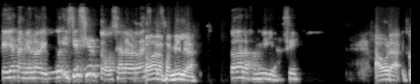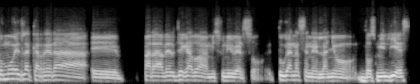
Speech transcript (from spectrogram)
que ella también lo ha vivido y sí es cierto, o sea, la verdad toda es la familia. Toda la familia, sí. Ahora, ¿cómo es la carrera eh, para haber llegado a Miss Universo? Tú ganas en el año 2010,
